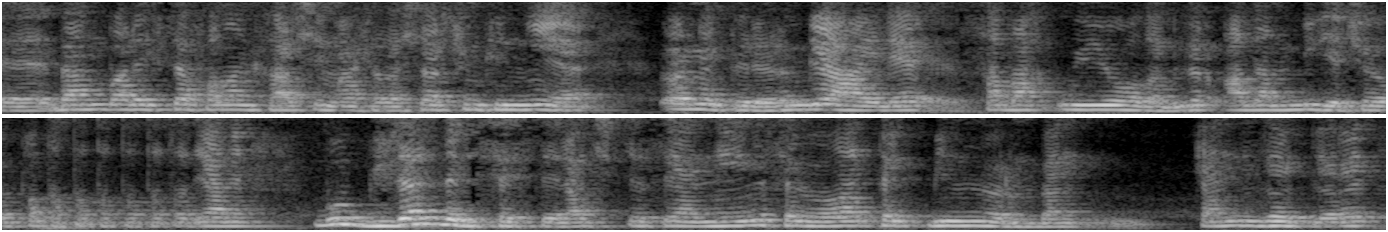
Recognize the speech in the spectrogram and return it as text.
E, ben Varex'e falan karşıyım arkadaşlar. Çünkü niye? Örnek veriyorum bir aile sabah uyuyor olabilir. Adam bir geçiyor patatatatata yani bu güzel de bir ses değil açıkçası yani neyini seviyorlar pek bilmiyorum ben kendi zevkleri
